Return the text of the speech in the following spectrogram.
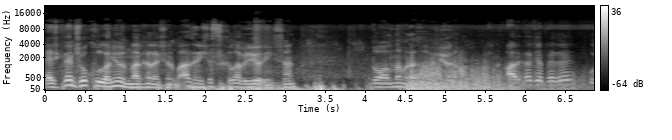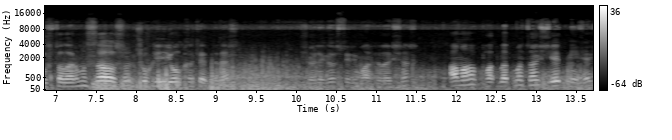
Eskiden çok kullanıyordum arkadaşlar. Bazen işte sıkılabiliyor insan. Doğalına bırakabiliyorum. Arka cephede ustalarımız sağ olsun çok iyi yol kat ettiler. Şöyle göstereyim arkadaşlar. Ama patlatma taş yetmeyecek.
